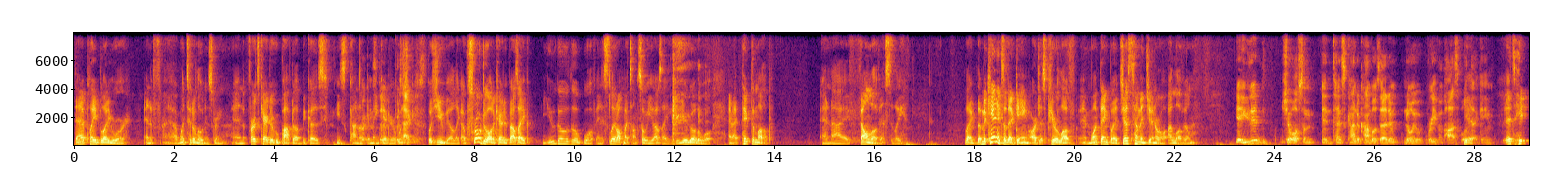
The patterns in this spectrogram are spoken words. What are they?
Then I played Bloody Roar, and the, I went to the loading screen, and the first character who popped up because he's kind of Right, the main the character was was Yugo. Like I scrolled through all the characters, but I was like. Yugo the wolf, and it slid off my tongue so. I was like, Yugo the wolf, and I picked him up, and I fell in love instantly. Like the mechanics of that game are just pure love and one thing, but just him in general, I love him. Yeah, you did show off some intense kind of combos that I didn't know were even possible in that game. It's he,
